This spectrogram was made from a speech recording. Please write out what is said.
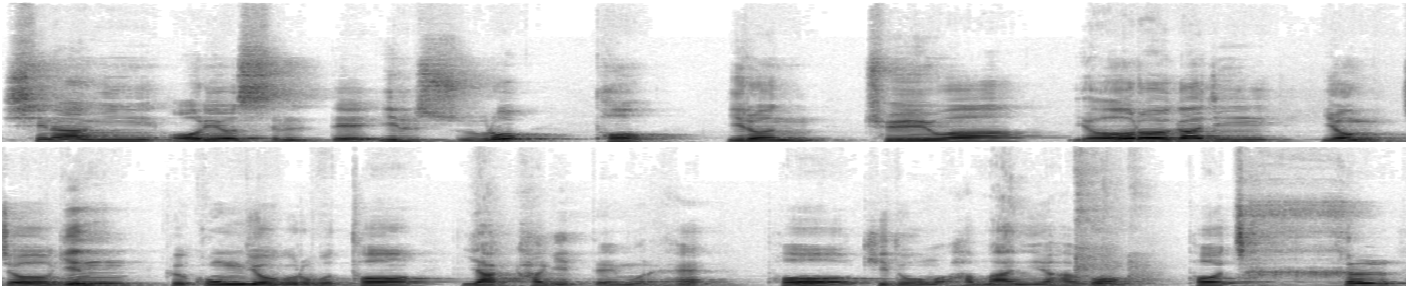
신앙이 어렸을 때일수록 더 이런 죄와 여러 가지 영적인 그 공격으로부터 약하기 때문에 더 기도 많이 하고 더 잘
